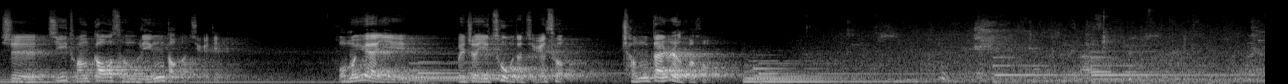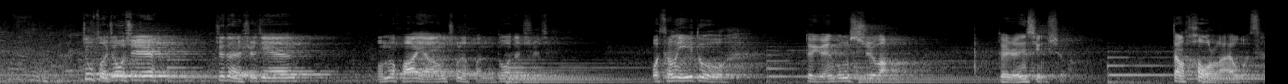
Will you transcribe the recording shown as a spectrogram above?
是集团高层领导的决定。我们愿意为这一错误的决策承担任何后果。众所周知，这段时间我们华阳出了很多的事情。我曾一度对员工失望，对人性失望，但后来我才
